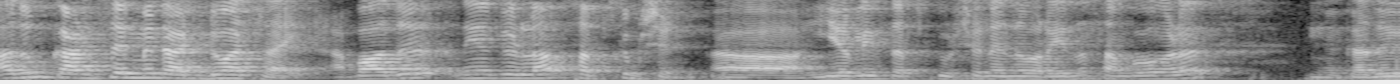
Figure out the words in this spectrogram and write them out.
അതും കൺസൈൻമെന്റ് അഡ്വാൻസ് ആയി. അപ്പോൾ അത് നിങ്ങൾക്കുള്ള സബ്സ്ക്രിപ്ഷൻ ഇയർലി സബ്സ്ക്രിപ്ഷൻ എന്ന് പറയുന്ന സംഭവങ്ങൾ നിങ്ങൾക്കത്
